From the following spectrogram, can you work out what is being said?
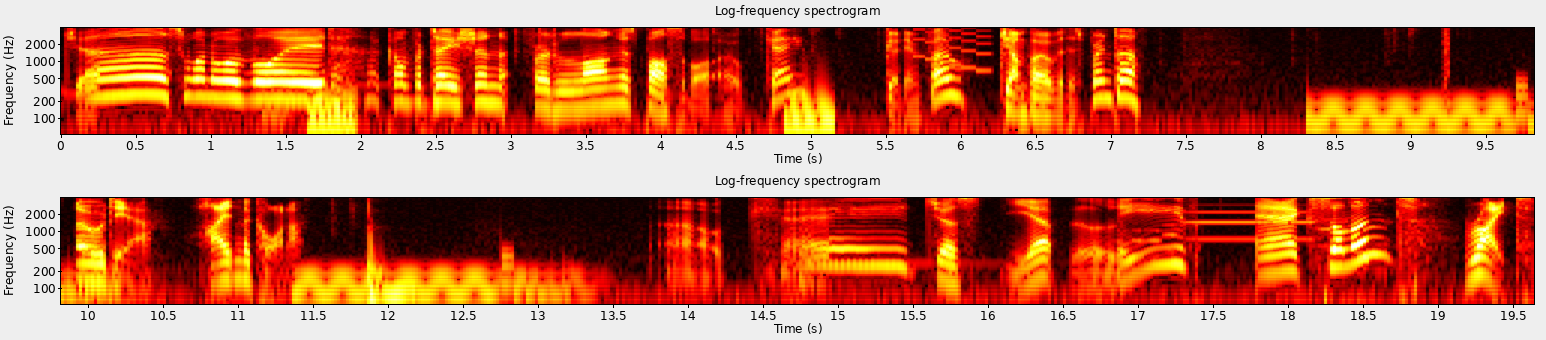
Just want to avoid a confrontation for as long as possible. Okay. Good info. Jump over this printer. Oh dear. Hide in the corner. Okay. Just, yep, leave. Excellent. Right.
